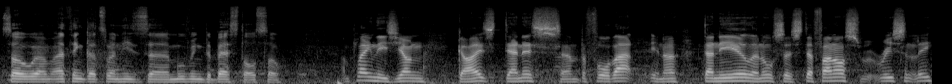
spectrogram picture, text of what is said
So um, I think that's when he's uh, moving the best, also. I'm playing these young guys, Denis, and before that, you know, Daniil and also Stefanos recently.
